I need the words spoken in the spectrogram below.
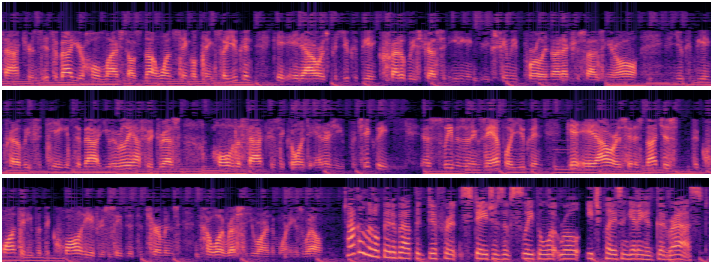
factors. It's about your whole lifestyle. It's not one single thing. So you can get eight hours, but you could be incredibly stressed and eating extremely poorly, not exercising at all. You could be incredibly fatigued. It's about, you really have to address all of the factors that go into energy, particularly as sleep as an example, you can get eight hours, and it's not just the quantity, but the quality of your sleep that determines how well rested you are in the morning as well. Talk a little bit about the different stages of sleep and what role each plays in getting a good rest.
